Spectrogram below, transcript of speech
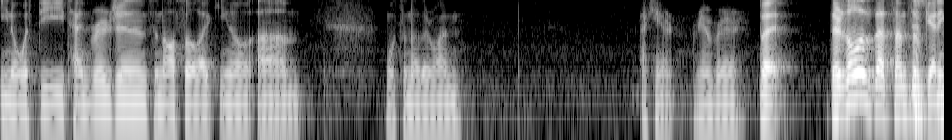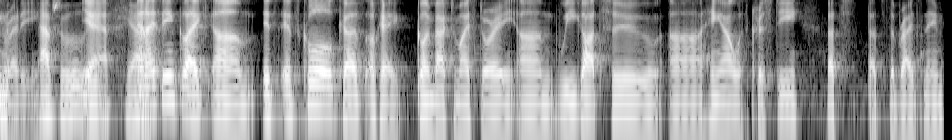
you know, with the ten virgins, and also like you know. Um, what's another one? I can't remember, but there's always that sense Just- of getting ready. absolutely. Yeah. Yeah. And I think like um it's it's cool cuz okay, going back to my story, um we got to uh hang out with Christy. That's that's the bride's name.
